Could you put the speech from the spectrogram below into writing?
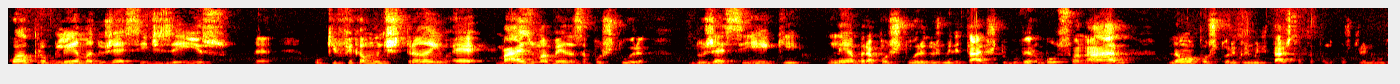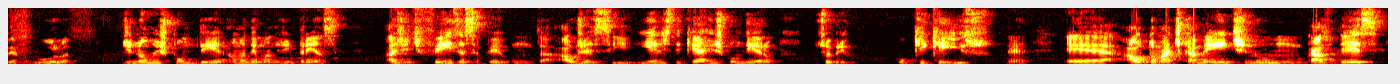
qual é o problema do GSI dizer isso? Né? O que fica muito estranho é, mais uma vez, essa postura do GSI, que lembra a postura dos militares do governo Bolsonaro, não a postura que os militares estão tentando construir no governo Lula, de não responder a uma demanda de imprensa. A gente fez essa pergunta ao GSI e eles sequer responderam sobre o que, que é isso. Né? É, automaticamente, num, no caso desse,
